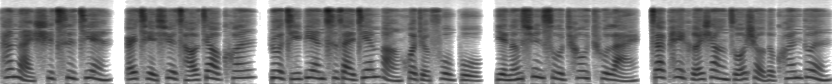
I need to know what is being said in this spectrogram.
它乃是刺剑，而且血槽较宽，若即便刺在肩膀或者腹部，也能迅速抽出来。再配合上左手的宽盾，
